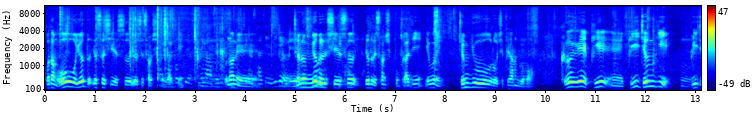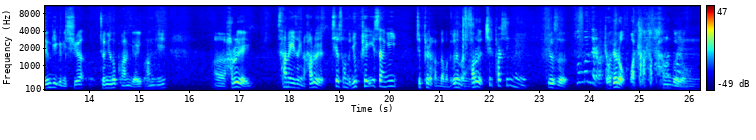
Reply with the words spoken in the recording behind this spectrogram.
그 다음 오후 6시에서 6시 30분까지. 그다음에 예. 저녁 8시에서 8시 30분까지 이거는 정규로 집회하는 거고 그 외에 비, 에, 비정기, 음. 비정기 그냥 시간 정해놓고 하는 게 아니고 한기 어, 하루에 3회 이상이나 하루에 최소한 6회 이상이 집회를 한다면 그러면 하루에 7, 80명이 여기서 교대로 왔다 갔다 하는 거예요. 음.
